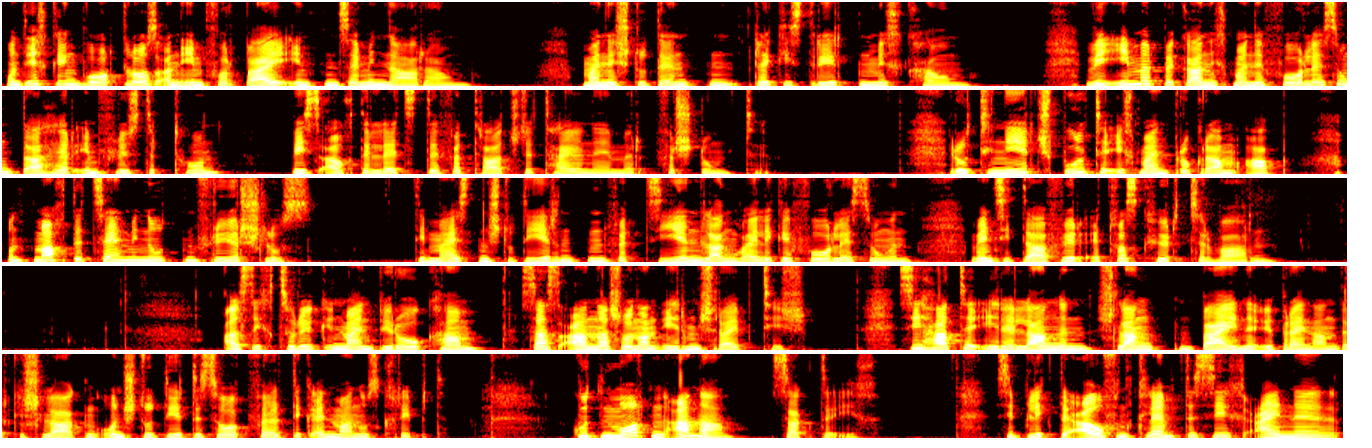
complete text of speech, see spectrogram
und ich ging wortlos an ihm vorbei in den Seminarraum. Meine Studenten registrierten mich kaum. Wie immer begann ich meine Vorlesung daher im Flüsterton, bis auch der letzte vertratschte Teilnehmer verstummte. Routiniert spulte ich mein Programm ab und machte zehn Minuten früher Schluss. Die meisten Studierenden verziehen langweilige Vorlesungen, wenn sie dafür etwas kürzer waren. Als ich zurück in mein Büro kam, saß Anna schon an ihrem Schreibtisch. Sie hatte ihre langen, schlanken Beine übereinander geschlagen und studierte sorgfältig ein Manuskript. Guten Morgen, Anna, sagte ich. Sie blickte auf und klemmte sich einer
